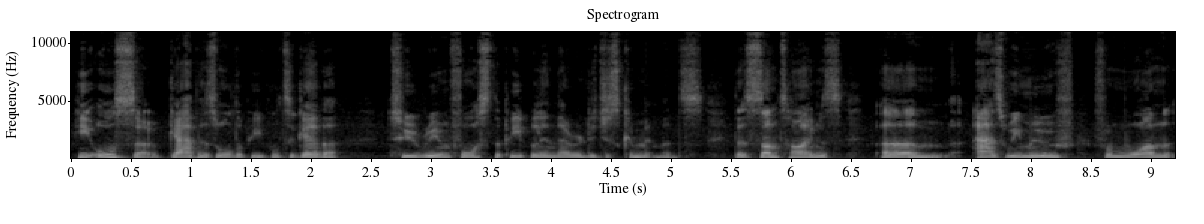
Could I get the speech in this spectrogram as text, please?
he also gathers all the people together to reinforce the people in their religious commitments. That sometimes, um, as we move from one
